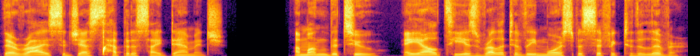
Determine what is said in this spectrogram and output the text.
Their rise suggests hepatocyte damage. Among the two, ALT is relatively more specific to the liver,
